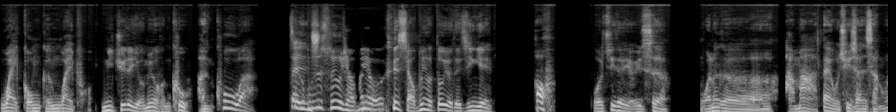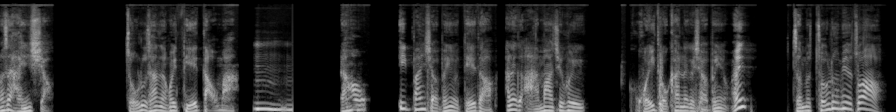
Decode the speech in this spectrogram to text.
外公跟外婆，你觉得有没有很酷？很酷啊！这个不是所有小朋友 小朋友都有的经验哦。我记得有一次，我那个阿妈带我去山上，我是很小，走路常常会跌倒嘛。嗯嗯。然后一般小朋友跌倒，他那个阿妈就会回头看那个小朋友，哎，怎么走路没有做好？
